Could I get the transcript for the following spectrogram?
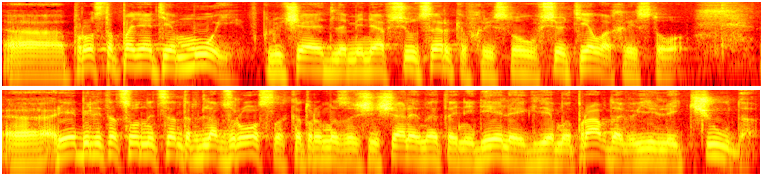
Э, просто понятие «мой» включая для меня всю церковь Христову, все тело Христово. Э, реабилитационный центр для взрослых, который мы защищали на этой неделе, и где мы, правда, видели чудо.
